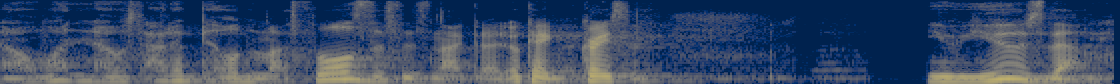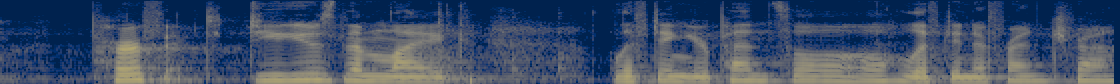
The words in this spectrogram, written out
No one knows how to build muscles. This is not good. Okay, Grayson. You use them. Perfect. Do you use them like lifting your pencil, lifting a french fry?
